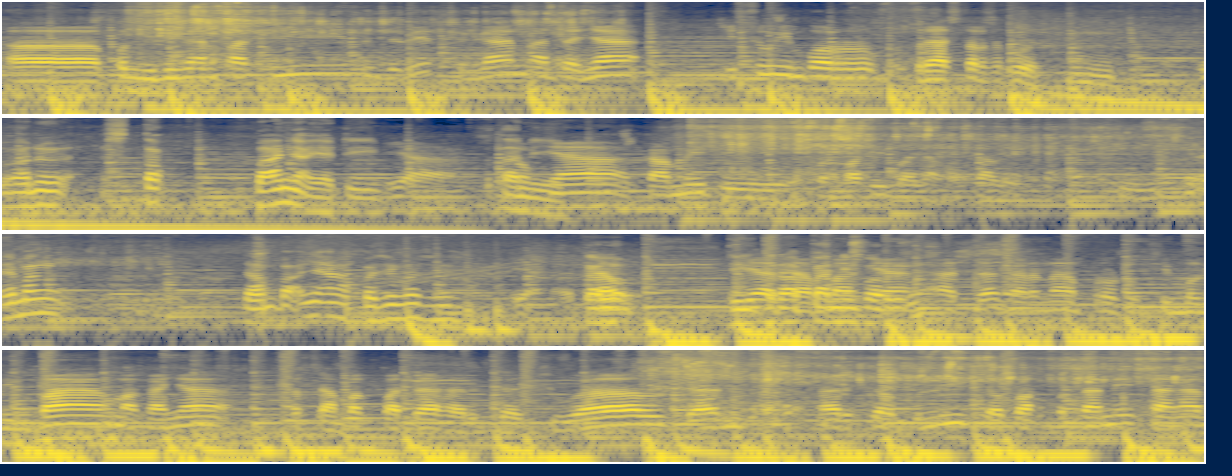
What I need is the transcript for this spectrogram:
Eh, penggilingan padi menjerit dengan adanya isu impor beras tersebut. Hmm. Anu, stok banyak ya di Ya, Petani. stoknya kami di Perpati banyak sekali. Emang dampaknya apa sih Mas? Ya, Kalau diterapkan ya, impor itu? ada karena produksi melimpah, makanya terdampak pada harga jual dan harga beli gabah petani sangat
